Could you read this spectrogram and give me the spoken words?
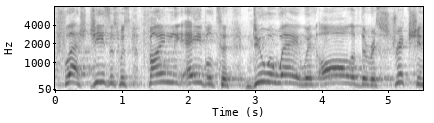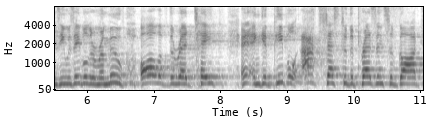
flesh, Jesus was finally able to do away with all of the restrictions. He was able to remove all of the red tape and, and, give people access to the presence of God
